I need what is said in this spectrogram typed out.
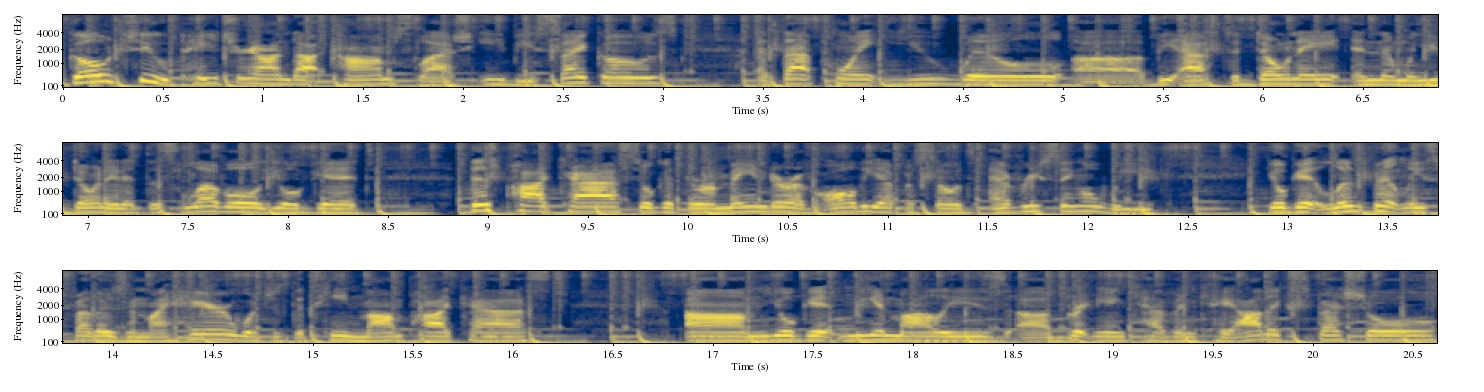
go to patreon.com slash ebpsychos. At that point, you will uh, be asked to donate, and then when you donate at this level, you'll get this podcast, you'll get the remainder of all the episodes every single week. You'll get Liz Bentley's Feathers in My Hair, which is the Teen Mom podcast. Um, you'll get me and Molly's uh, Brittany and Kevin Chaotic special.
